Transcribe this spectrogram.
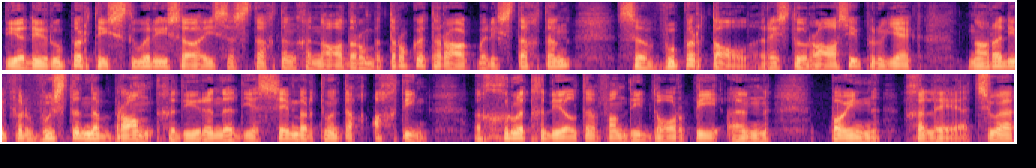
deur die Rupert Historiese Huise Stichting genader om betrokke te raak by die stigting se Woopertal restaurasieprojek nadat die verwoestende brand gedurende Desember 2018 'n groot gedeelte van die dorpie in puin gelê het. So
